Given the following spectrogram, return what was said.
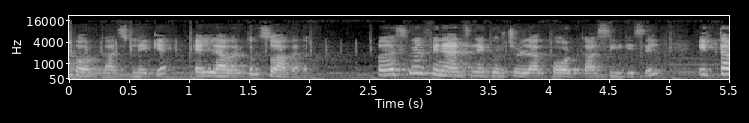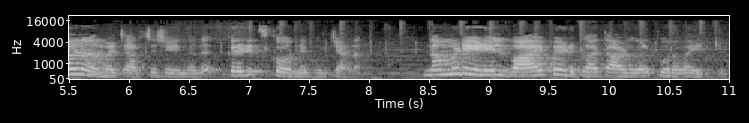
ഫിനാൻസിലേക്ക് എല്ലാവർക്കും സ്വാഗതം. പേഴ്സണൽ ഫിനാൻസിനെ കുറിച്ചുള്ള പോഡ്കാസ്റ്റ് സീരീസിൽ ഇത്തവണ നമ്മൾ ചർച്ച ചെയ്യുന്നത് ക്രെഡിറ്റ് സ്കോറിനെ കുറിച്ചാണ് നമ്മുടെ ഇടയിൽ വായ്പ എടുക്കാത്ത ആളുകൾ കുറവായിരിക്കും.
